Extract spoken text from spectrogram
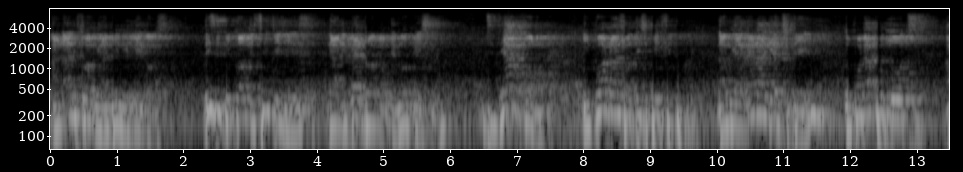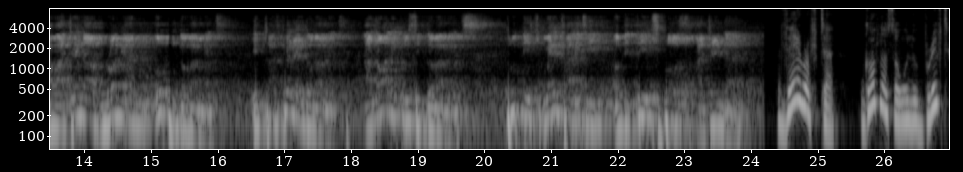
And that is what we are doing in Lagos. This is because the citizens, they are the bedrock of democracy. It is therefore in furtherance of this principle that we are gathered here today to further promote our agenda of running an open government, a transparent government, an all-inclusive government through the instrumentality of the Themes Plus agenda. Thereafter, Governor Sanwo-Olu briefed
